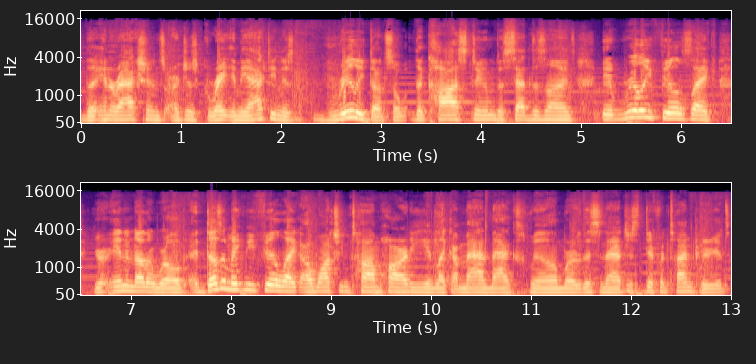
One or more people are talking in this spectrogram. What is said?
The interactions are just great, and the acting is really done so. The costume, the set designs, it really feels like you're in another world. It doesn't make me feel like I'm watching Tom Hardy in like a Mad Max film or this and that, just different time periods.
